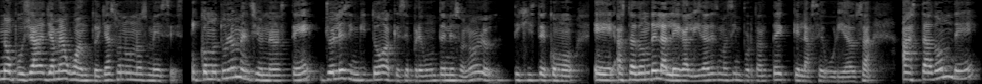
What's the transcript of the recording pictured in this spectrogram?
no, pues ya, ya me aguanto, ya son unos meses. Y como tú lo mencionaste, yo les invito a que se pregunten eso, ¿no? Lo, dijiste como, eh, ¿hasta dónde la legalidad es más importante que la seguridad? O sea, ¿hasta dónde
